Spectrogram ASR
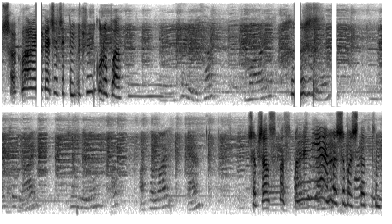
Şarkılara geçecektim. Üçüncü grupa. Şapşal sıpası bana niye en başa başlattın?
